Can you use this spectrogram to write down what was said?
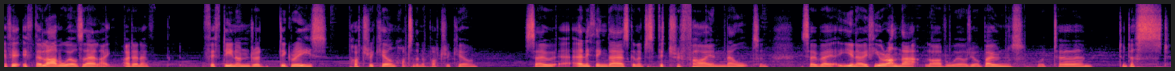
if it, if the lava world's there, like I don't know, fifteen hundred degrees, pottery kiln, hotter than a pottery kiln. So uh, anything there is going to just vitrify and melt, and so you know if you're on that lava world, your bones would turn to dust,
